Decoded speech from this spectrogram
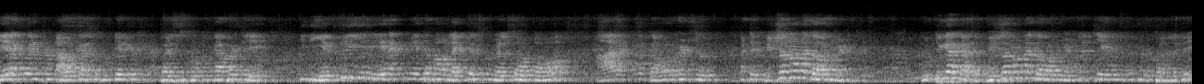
ఏ రకమైనటువంటి అవకాశం ఉండేటువంటి పరిస్థితి ఉంటుంది. కాబట్టి ఇది ఎవ్రీ ఇయర్ ఏ రకంగా అయితే మనం లెక్కేసుకుని వెళ్తూ ఉంటామో ఆ రకంగా గవర్నమెంట్ అంటే మిషన్ ఉన్న గవర్నమెంట్ గుట్టిగా కాదు విజన్ ఉన్న గవర్నమెంట్ చేయవలసినటువంటి పనులది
